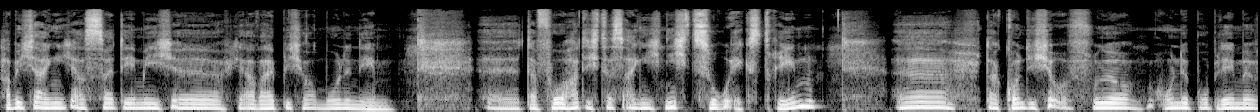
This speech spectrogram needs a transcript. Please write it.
habe ich eigentlich erst seitdem ich äh, ja, weibliche Hormone nehme. Äh, davor hatte ich das eigentlich nicht so extrem. Äh, da konnte ich früher ohne Probleme,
